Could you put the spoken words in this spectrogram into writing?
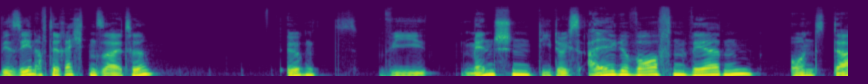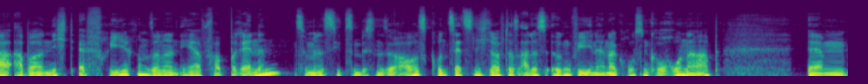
Wir sehen auf der rechten Seite irgendwie Menschen, die durchs All geworfen werden und da aber nicht erfrieren, sondern eher verbrennen. Zumindest sieht es ein bisschen so aus. Grundsätzlich läuft das alles irgendwie in einer großen Corona ab. Ähm,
